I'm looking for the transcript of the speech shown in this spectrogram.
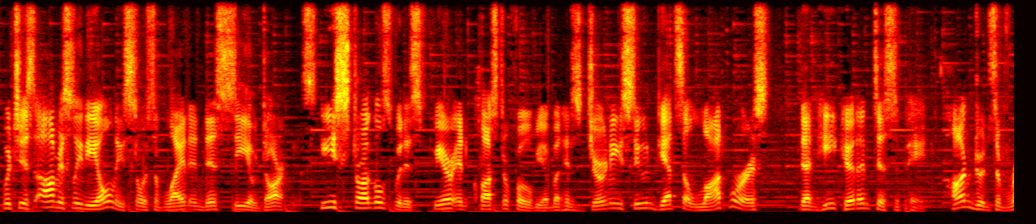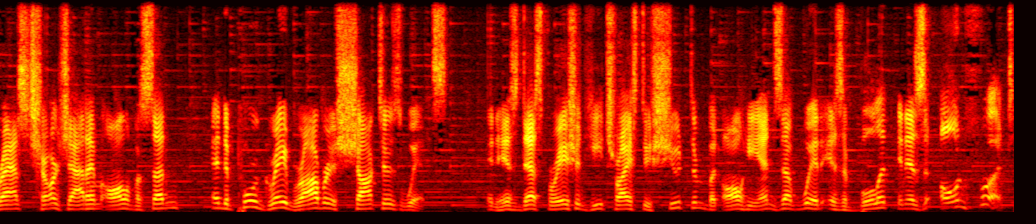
which is obviously the only source of light in this sea of darkness. He struggles with his fear and claustrophobia, but his journey soon gets a lot worse than he could anticipate. Hundreds of rats charge at him all of a sudden, and the poor grave robber is shocked to his wits. In his desperation, he tries to shoot them, but all he ends up with is a bullet in his own foot.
